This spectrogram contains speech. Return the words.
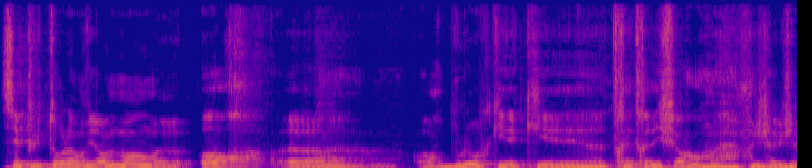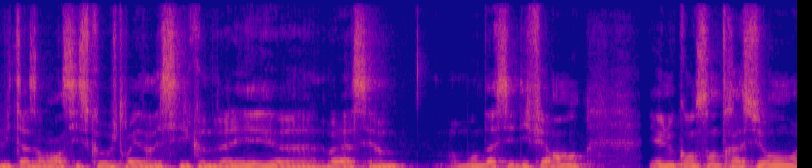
C'est plutôt l'environnement euh, hors euh, hors boulot qui est, qui est très très différent. J'habite à San Francisco, je travaille dans la Silicon Valley. voilà, c'est un, monde assez différent. Il y a une concentration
